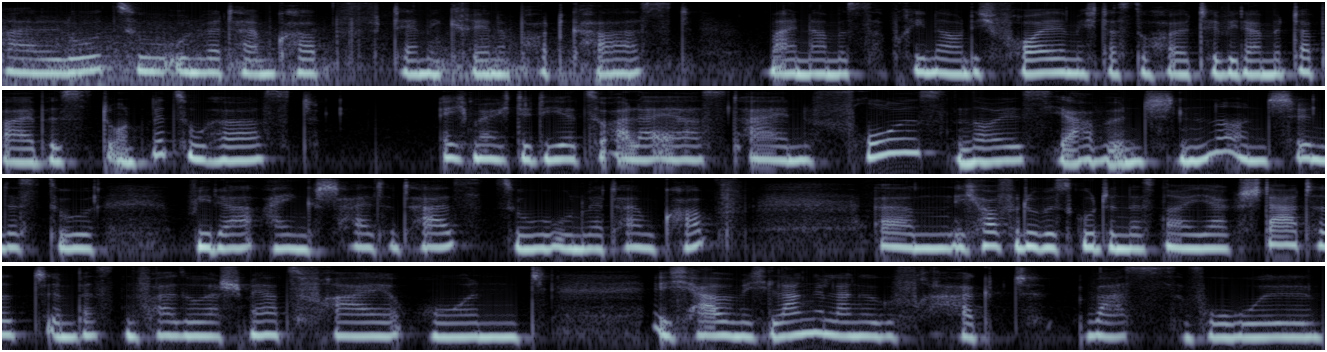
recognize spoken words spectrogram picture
Hallo zu Unwetter im Kopf, der Migräne-Podcast. Mein Name ist Sabrina und ich freue mich, dass du heute wieder mit dabei bist und mir zuhörst. Ich möchte dir zuallererst ein frohes neues Jahr wünschen und schön, dass du wieder eingeschaltet hast zu Unwetter im Kopf. Ähm, ich hoffe, du bist gut in das neue Jahr gestartet, im besten Fall sogar schmerzfrei. Und ich habe mich lange, lange gefragt, was wohl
